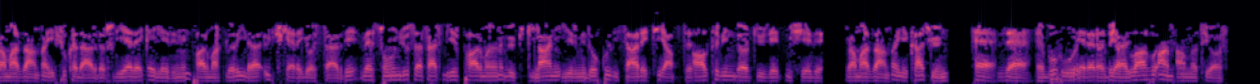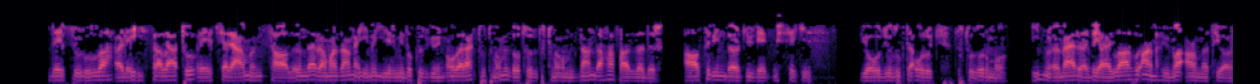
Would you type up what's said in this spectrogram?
Ramazan ayı şu kadardır diyerek ellerinin parmaklarıyla üç kere gösterdi ve sonuncu sefer bir parmağını büktü yani 29 isareti yaptı. 6477 Ramazan ayı kaç gün? H.Z. Ebu Hurer'e radıyallahu an anlatıyor. Resulullah aleyhissalatu vesselamın sağlığında Ramazan ayını 29 gün olarak tutmamız otur tutmamızdan daha fazladır. 6478 Yolculukta oruç tutulur mu? İbn Ömer radıyallahu anhüma anlatıyor.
